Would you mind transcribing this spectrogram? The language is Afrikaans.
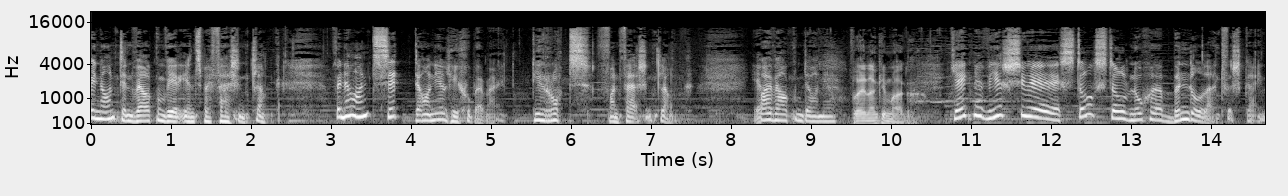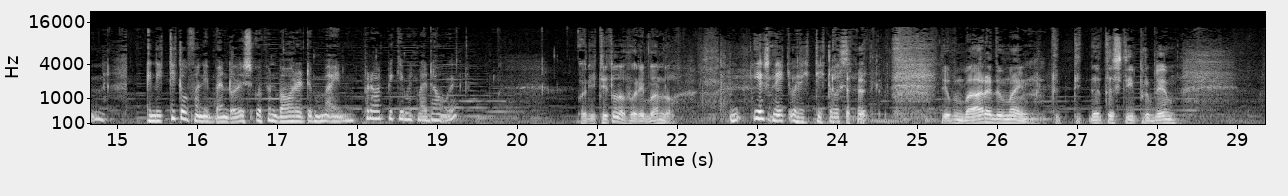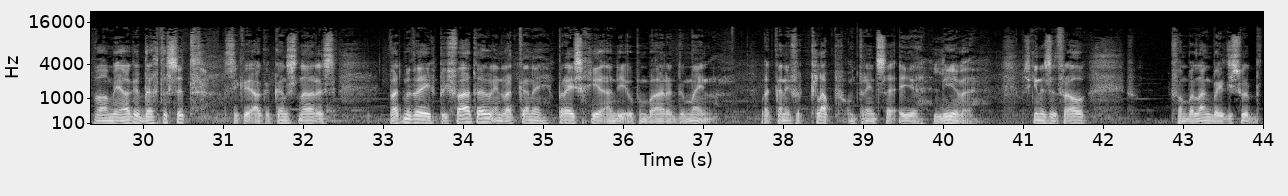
Goeienaand en welkom weer eens by Vers en Klank. Vanaand sit Daniel Hugo by my, die rots van Vers en Klank. Ja, baie welkom Daniel. Baie dankie Margo. Jy het nou weer so stil stil nog 'n bundel laat verskyn. En die titel van die bundel is Openbare Domein. Praat bietjie met my daaroor. Oor die titel of oor die bundel? Eers net oor die titels. Die openbare domein. Dit, dit, dit is die probleem waarmee elke digter sit, seker elke kunstenaar is. Wat moet hy privaat hou en wat kan hy prysgee aan die openbare domein? Wat kan hy verklap omtrent sy eie lewe? Miskien is dit veral van belang by die soort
